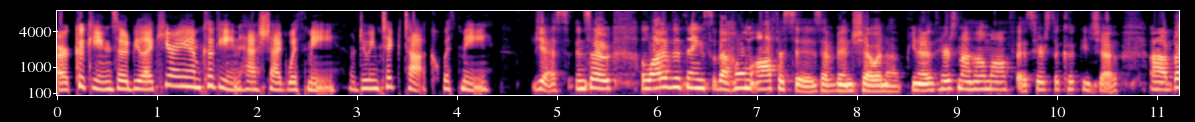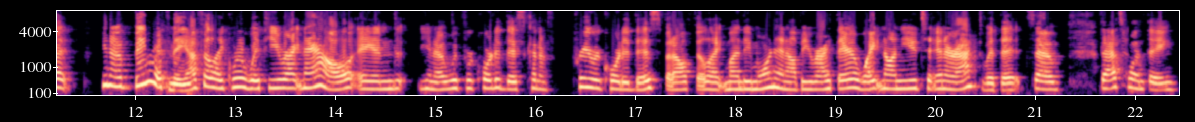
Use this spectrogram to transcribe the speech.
are cooking. So it'd be like, here I am cooking, hashtag with me, or doing TikTok with me. Yes. And so a lot of the things, the home offices have been showing up. You know, here's my home office, here's the cooking show. Uh, but, you know, be with me. I feel like we're with you right now. And, you know, we've recorded this kind of pre recorded this, but I'll feel like Monday morning I'll be right there waiting on you to interact with it. So that's one thing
